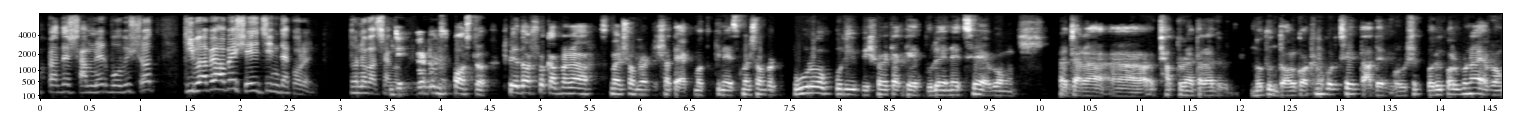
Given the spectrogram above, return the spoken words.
আপনাদের সামনের ভবিষ্যৎ কীভাবে হবে সেই চিন্তা করেন। ধন্যবাদ স্পষ্ট। দর্শক, আপনারা সম্রাটের সাথে একমত সম্রাট পুরোপুরি বিষয়টাকে তুলে এনেছে এবং যারা ছাত্র নেতারা নতুন দল গঠন করছে, তাদের ভবিষ্যৎ পরিকল্পনা এবং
